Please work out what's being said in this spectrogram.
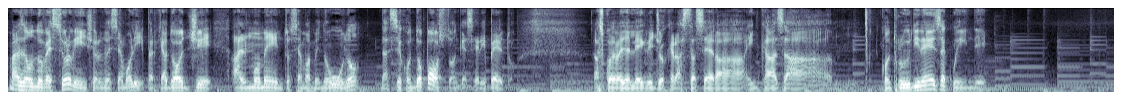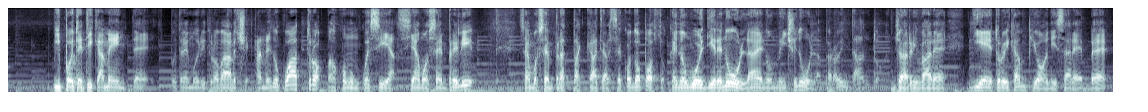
Ma se non dovessero vincere noi siamo lì, perché ad oggi al momento siamo a meno uno dal secondo posto, anche se ripeto la squadra di Allegri giocherà stasera in casa mm, contro l'Udinese, quindi ipoteticamente potremmo ritrovarci a meno 4, ma comunque sia, siamo sempre lì, siamo sempre attaccati al secondo posto, che non vuol dire nulla, eh, non vinci nulla, però intanto già arrivare dietro i campioni sarebbe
